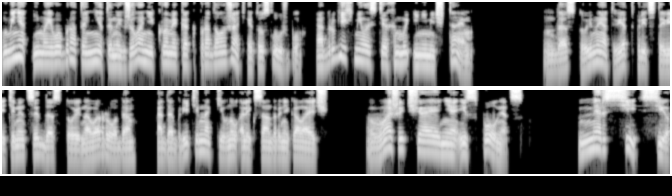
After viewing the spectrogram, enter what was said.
У меня и моего брата нет иных желаний, кроме как продолжать эту службу. О других милостях мы и не мечтаем. Достойный ответ представительницы достойного рода. Одобрительно кивнул Александр Николаевич. Ваши чаяния исполнятся. Мерси, сир.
